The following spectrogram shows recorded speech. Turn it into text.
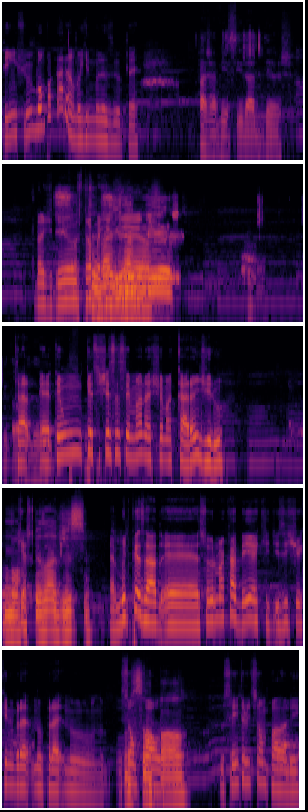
Tem filme bom pra caramba aqui no Brasil até. Pá, já vi a Cidade de Deus. Cidade de Deus, Tropa Cidade de. Deus. Deus. Cara, é, tem um que assisti essa semana, chama Carandiru. Nossa, Que é- pesadíssimo. É muito pesado. É sobre uma cadeia que existia aqui no, no, no- no- em São, Paulo. no centro de São Paulo ali.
